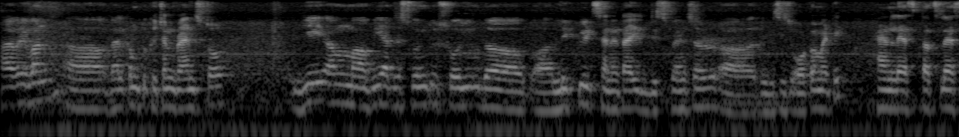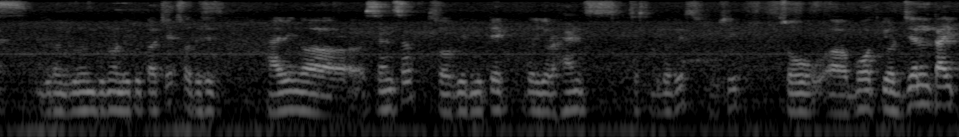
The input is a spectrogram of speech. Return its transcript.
Hi everyone, uh, welcome to Kitchen Brand Store. Ye, um, uh, we are just going to show you the uh, liquid sanitized dispenser uh, which is automatic, handless, touchless, you, know, you, do not need to touch it. So this is having a sensor, so when you take the, your hands just below this, you see. So uh, both your gel type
